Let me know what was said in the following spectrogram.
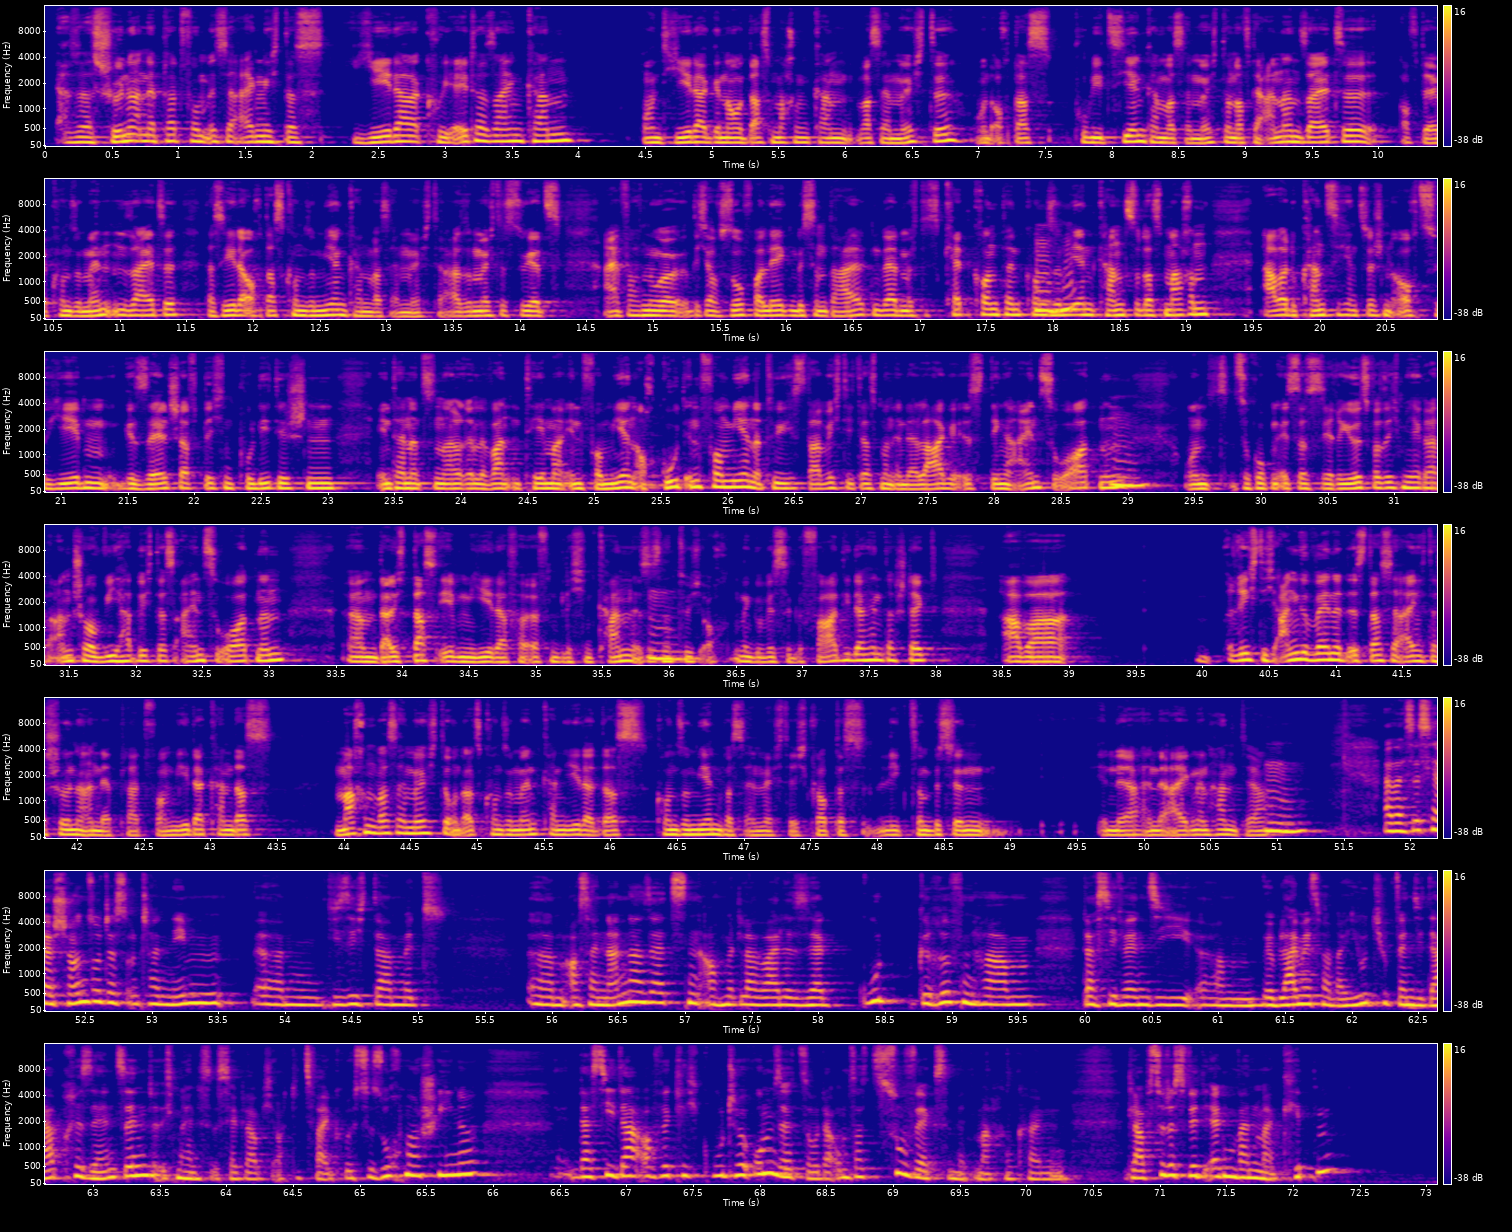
Also das Schöne an der Plattform ist ja eigentlich, dass jeder Creator sein kann und jeder genau das machen kann, was er möchte und auch das publizieren kann, was er möchte. Und auf der anderen Seite, auf der Konsumentenseite, dass jeder auch das konsumieren kann, was er möchte. Also möchtest du jetzt einfach nur dich aufs Sofa legen, ein bisschen unterhalten werden, möchtest Cat-Content konsumieren, mhm. kannst du das machen. Aber du kannst dich inzwischen auch zu jedem gesellschaftlichen, politischen, international relevanten Thema informieren, auch gut informieren. Natürlich ist da wichtig, dass man in der Lage ist, Dinge einzuordnen mhm. und zu gucken, ist das seriös, was ich mir hier gerade anschaue, wie habe ich das einzuordnen. Ähm, dadurch, dass eben eben jeder veröffentlichen kann. Es ist mhm. natürlich auch eine gewisse Gefahr, die dahinter steckt. Aber richtig angewendet ist das ja eigentlich das Schöne an der Plattform. Jeder kann das machen, was er möchte und als Konsument kann jeder das konsumieren, was er möchte. Ich glaube, das liegt so ein bisschen in der, in der eigenen Hand, ja. Mhm. Aber es ist ja schon so, dass Unternehmen, ähm, die sich damit ähm, auseinandersetzen, auch mittlerweile sehr gut geriffen haben, dass sie, wenn sie, ähm, wir bleiben jetzt mal bei YouTube, wenn sie da präsent sind, ich meine, das ist ja, glaube ich, auch die zweitgrößte Suchmaschine, dass sie da auch wirklich gute Umsätze oder Umsatzzuwächse mitmachen können. Glaubst du, das wird irgendwann mal kippen?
